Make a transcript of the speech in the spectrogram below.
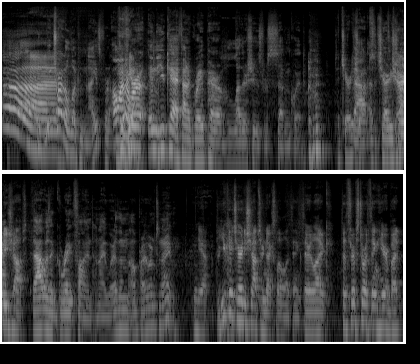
Uh, we try to look nice for. Oh, I remember in the UK, I found a great pair of leather shoes for seven quid. the charity That shops. at the charity, Charity shop. shops. That was a great find, and I wear them. I'll probably wear them tonight. Yeah. The UK charity shops are next level. I think they're like the thrift store thing here, but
